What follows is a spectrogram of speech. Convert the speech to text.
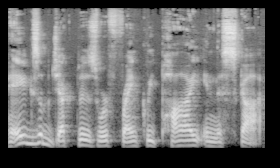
Haig's objectives were frankly pie in the sky.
